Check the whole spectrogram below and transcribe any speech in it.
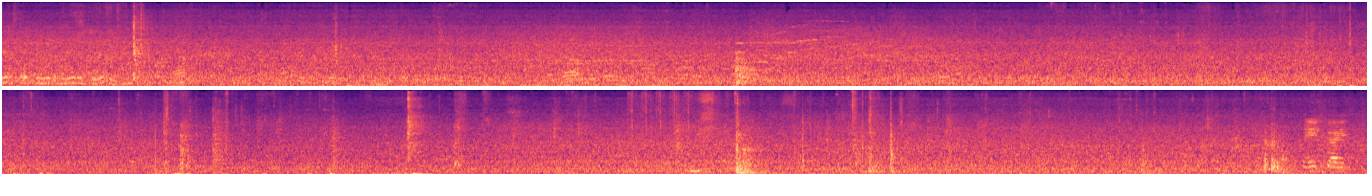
This would be a little dirty, huh? Thanks, guys.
